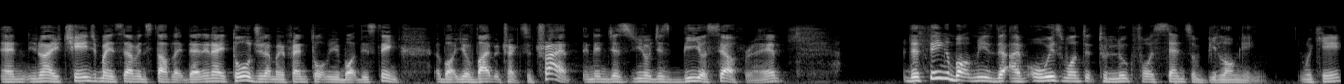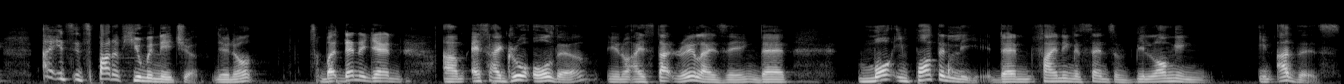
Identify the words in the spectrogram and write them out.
and you know I changed myself and stuff like that. And I told you that my friend told me about this thing about your vibe attracts a tribe, and then just you know just be yourself, right? The thing about me is that I've always wanted to look for a sense of belonging. Okay, it's it's part of human nature, you know but then again um, as I grow older, you know, I start realizing that more importantly than finding a sense of belonging in others,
